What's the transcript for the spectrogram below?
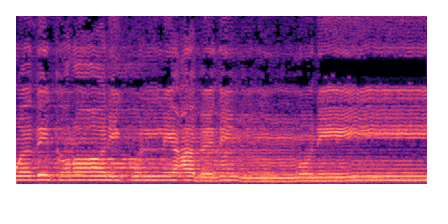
وذكرى لكل عبد منيب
